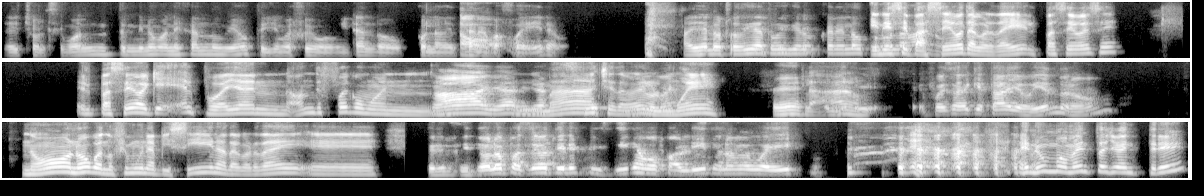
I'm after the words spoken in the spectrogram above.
de hecho el Simón terminó manejando mi auto y yo me fui vomitando por la ventana Oh. para afuera. Ahí el otro día tuve que buscar el auto. En ese mano. paseo, ¿te acordáis? El paseo ese. El paseo aquel, pues allá en. ¿a ¿Dónde fue? Como en. Ah, ya, en ya. Limache, también, Limache. Olmué. Eh, Claro. Eh, Fue esa vez que estaba lloviendo, ¿no? No, no, cuando fuimos a una piscina, ¿te acordáis? Eh, Pero si todos los paseos tienen piscina, vos, Pablito, no me voy en un momento yo entré,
